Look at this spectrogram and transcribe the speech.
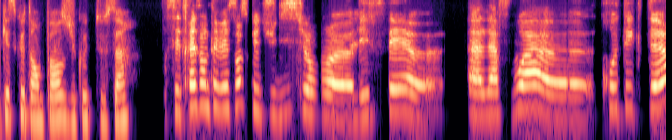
Qu'est-ce que tu en penses, du coup, de tout ça? C'est très intéressant ce que tu dis sur l'effet à la fois protecteur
